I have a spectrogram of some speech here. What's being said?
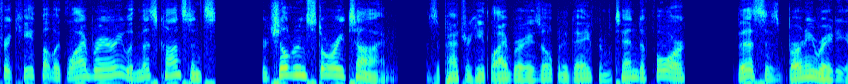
Patrick Heath Public Library with Miss Constance for Children's Story Time. As the Patrick Heath Library is open today from 10 to 4, this is Boerne Radio.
